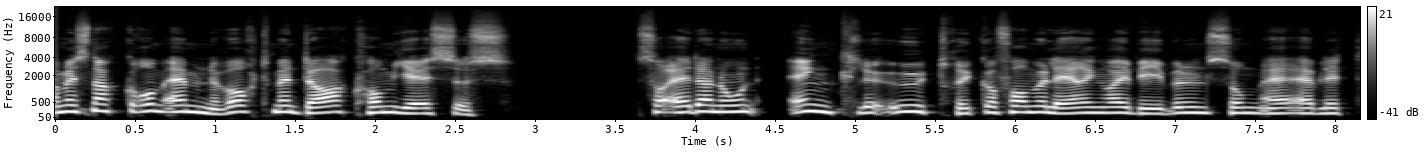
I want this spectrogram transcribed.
Når vi snakker om emnet vårt Men da kom Jesus, så er det noen enkle uttrykk og formuleringer i Bibelen som jeg er blitt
